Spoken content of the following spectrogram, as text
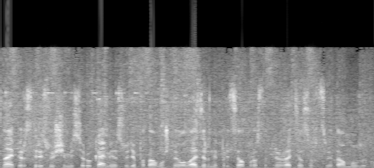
Снайпер с трясущимися руками, судя по тому, что его лазерный прицел просто превратился в цветомузыку.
